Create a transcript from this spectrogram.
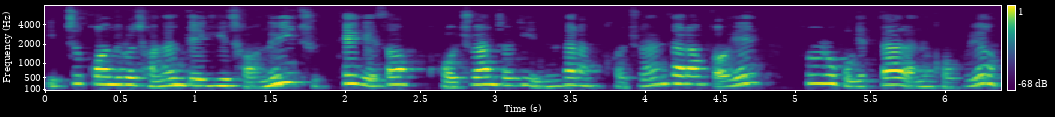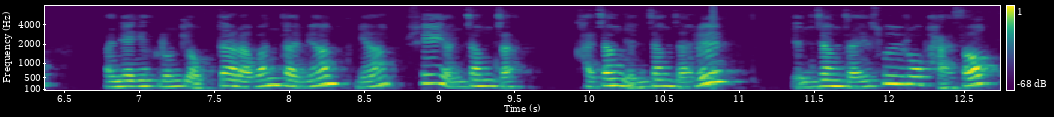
입주권으로 전환되기 전의 주택에서 거주한 적이 있는 사람, 거주한 사람 거에 소유로 보겠다라는 거고요. 만약에 그런 게 없다라고 한다면 그냥 최연장자, 가장 연장자를 연장자의 소유로 봐서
